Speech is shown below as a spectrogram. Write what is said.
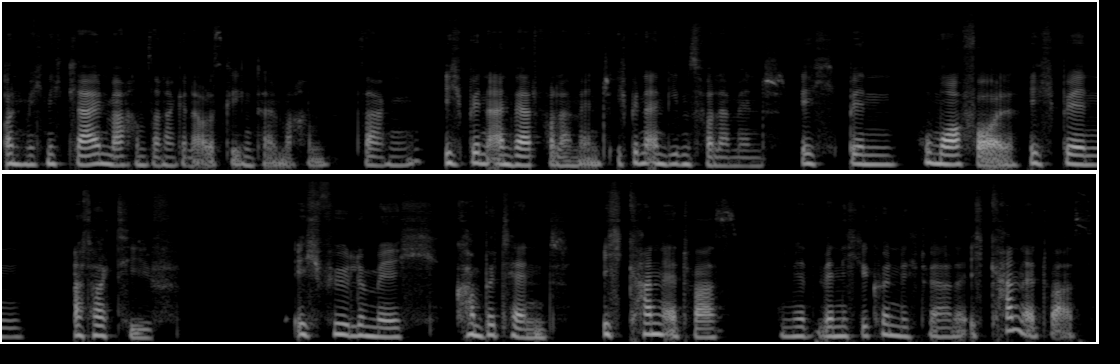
und mich nicht klein machen, sondern genau das Gegenteil machen. Sagen, ich bin ein wertvoller Mensch, ich bin ein liebensvoller Mensch, ich bin humorvoll, ich bin attraktiv, ich fühle mich kompetent, ich kann etwas, wenn, mir, wenn ich gekündigt werde, ich kann etwas.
